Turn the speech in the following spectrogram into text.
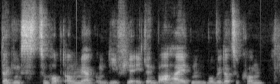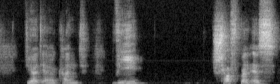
da ging es zum Hauptaugenmerk um die vier edlen Wahrheiten, wo wir dazu kommen. Die hat er erkannt. Wie schafft man es,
